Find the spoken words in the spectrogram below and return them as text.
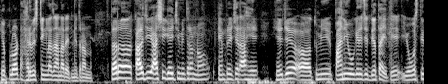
हे प्लॉट हार्वेस्टिंगला जाणार आहेत मित्रांनो. तर काळजी अशी घ्यायची मित्रांनो टेम्परेचर आहे. हे जे तुम्ही पाणी वगैरे जे देताय ते व्यवस्थित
